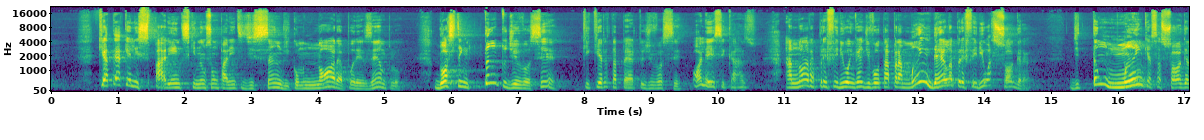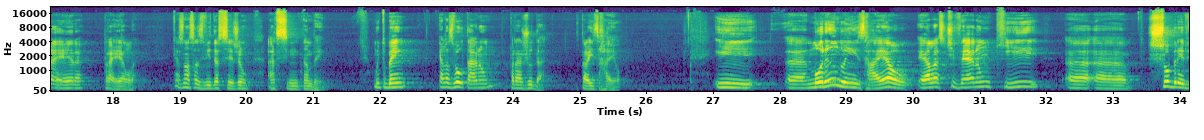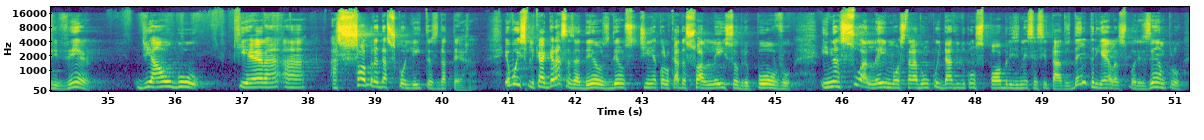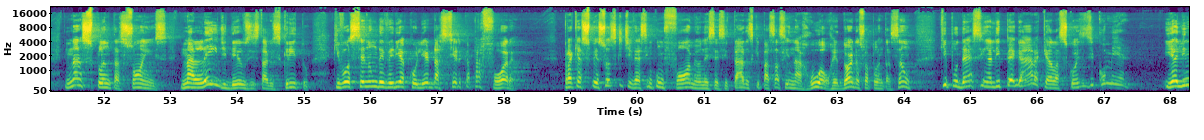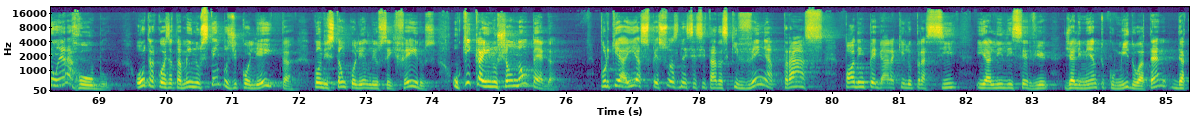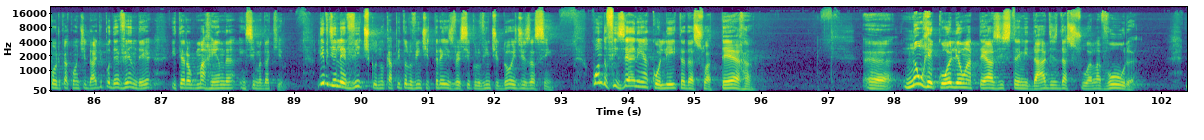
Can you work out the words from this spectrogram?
que até aqueles parentes que não são parentes de sangue, como Nora, por exemplo, gostem tanto de você que queira estar perto de você. Olha esse caso. A Nora preferiu, ao invés de voltar para a mãe dela, preferiu a sogra, de tão mãe que essa sogra era para ela. Que as nossas vidas sejam assim também. Muito bem, elas voltaram para Judá, para Israel. E uh, morando em Israel, elas tiveram que uh, uh, sobreviver de algo que era a, a sobra das colheitas da terra. Eu vou explicar, graças a Deus, Deus tinha colocado a sua lei sobre o povo e na sua lei mostrava um cuidado com os pobres e necessitados. Dentre elas, por exemplo, nas plantações, na lei de Deus estava escrito que você não deveria colher da cerca para fora, para que as pessoas que tivessem com fome ou necessitadas, que passassem na rua ao redor da sua plantação, que pudessem ali pegar aquelas coisas e comer. E ali não era roubo. Outra coisa também, nos tempos de colheita, quando estão colhendo os ceifeiros, o que cair no chão não pega, porque aí as pessoas necessitadas que vêm atrás podem pegar aquilo para si e ali lhe servir de alimento, comida ou até, de acordo com a quantidade, poder vender e ter alguma renda em cima daquilo. livro de Levítico, no capítulo 23, versículo 22, diz assim: Quando fizerem a colheita da sua terra, eh, não recolham até as extremidades da sua lavoura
